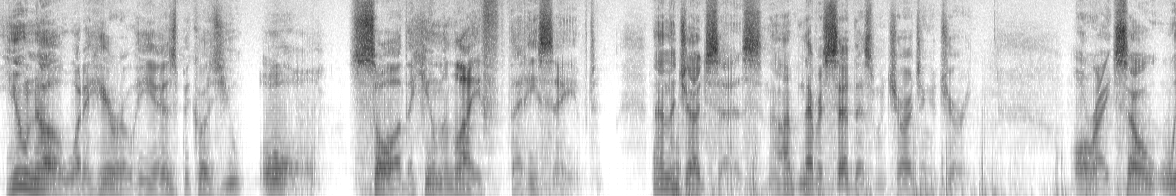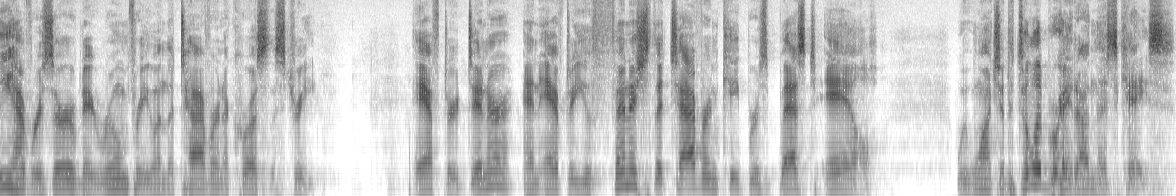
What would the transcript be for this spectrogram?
you know what a hero he is because you all saw the human life that he saved. Then the judge says, Now, I've never said this when charging a jury. All right, so we have reserved a room for you in the tavern across the street after dinner and after you finish the tavern keeper's best ale, we want you to deliberate on this case.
